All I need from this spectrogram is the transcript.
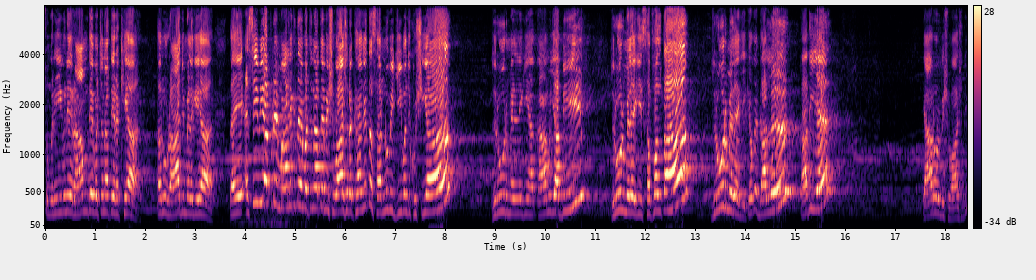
ਸੁਗਰੀਵ ਨੇ ਰਾਮ ਦੇ ਵਚਨਾਂ ਤੇ ਰੱਖਿਆ। ਤੁਹਾਨੂੰ ਰਾਜ ਮਿਲ ਗਿਆ ਤਾਂ ਇਹ ਅਸੀਂ ਵੀ ਆਪਣੇ ਮਾਲਿਕ ਦੇ ਵਚਨਾਂ ਤੇ ਵਿਸ਼ਵਾਸ ਰੱਖਾਂਗੇ ਤਾਂ ਸਾਨੂੰ ਵੀ ਜੀਵਨ 'ਚ ਖੁਸ਼ੀਆਂ ਜ਼ਰੂਰ ਮਿਲਣਗੀਆਂ ਕਾਮਯਾਬੀ ਜ਼ਰੂਰ ਮਿਲੇਗੀ ਸਫਲਤਾ ਜ਼ਰੂਰ ਮਿਲੇਗੀ ਕਿਉਂਕਿ ਗੱਲ ਕਾਦੀ ਹੈ ਪਿਆਰ ਔਰ ਵਿਸ਼ਵਾਸ ਦੀ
